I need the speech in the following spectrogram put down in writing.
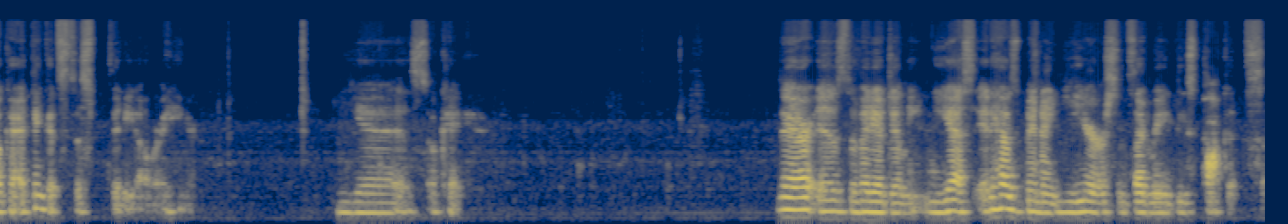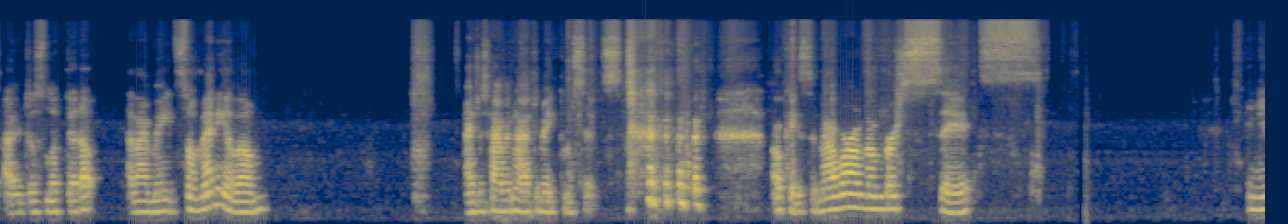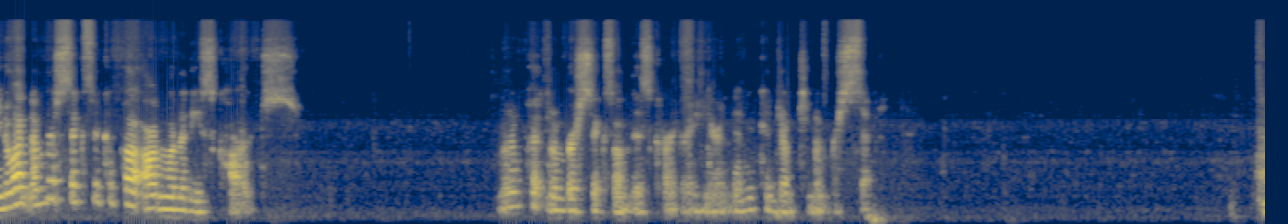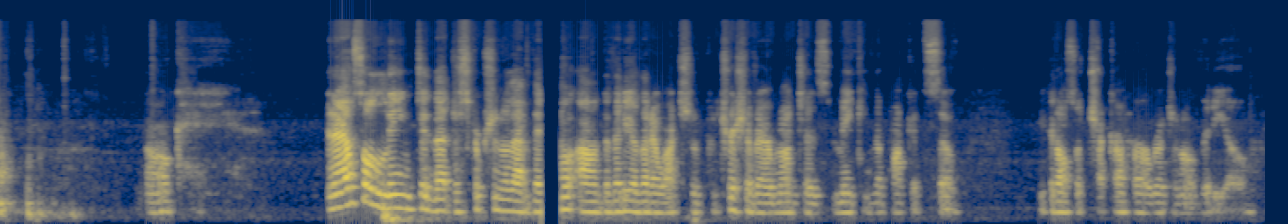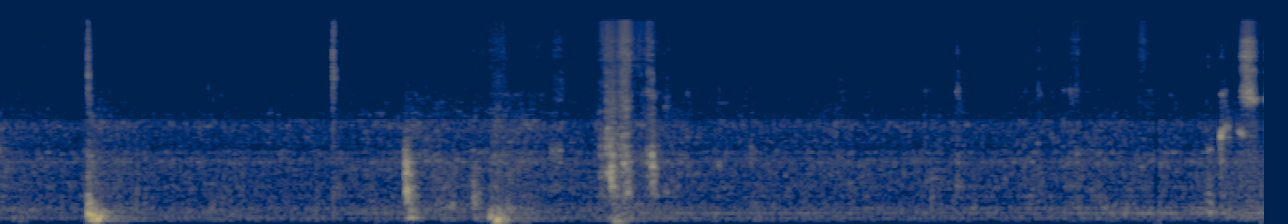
okay, I think it's this video right here. Yes, okay. There is the video deleting. Yes, it has been a year since I made these pockets. I just looked it up and I made so many of them. I just haven't had to make them since. okay, so now we're on number six. And you know what? Number six, we could put on one of these cards. I'm going to put number six on this card right here, and then we can jump to number seven. Okay. And I also linked in that description of that video, uh, the video that I watched of Patricia Viramontes making the pockets. So you could also check out her original video.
